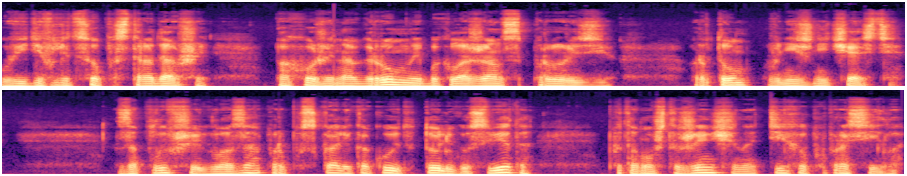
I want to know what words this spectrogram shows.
увидев лицо пострадавшей, похожей на огромный баклажан с прорезью, ртом в нижней части. Заплывшие глаза пропускали какую-то толику света, потому что женщина тихо попросила.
